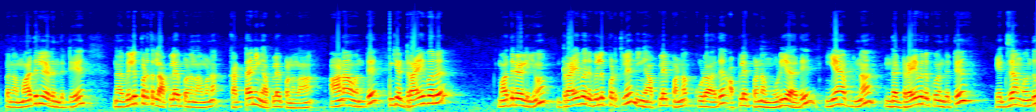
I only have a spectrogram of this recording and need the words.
இப்போ நான் மதுரையில் இருந்துட்டு நான் விழுப்புரத்தில் அப்ளை பண்ணலாமான்னா கரெக்டாக நீங்கள் அப்ளை பண்ணலாம். ஆனால் வந்து இங்கே டிரைவரு மதுரையிலையும் டிரைவர் விழுப்புரத்தில் நீங்கள் அப்ளை பண்ணக்கூடாது அப்ளை பண்ண முடியாது. ஏன் அப்படின்னா இந்த டிரைவருக்கு வந்துட்டு எக்ஸாம் வந்து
